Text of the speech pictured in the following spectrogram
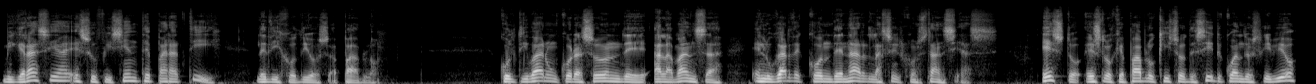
Mi gracia es suficiente para ti, le dijo Dios a Pablo cultivar un corazón de alabanza en lugar de condenar las circunstancias. Esto es lo que Pablo quiso decir cuando escribió,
